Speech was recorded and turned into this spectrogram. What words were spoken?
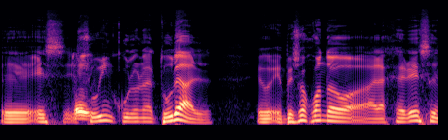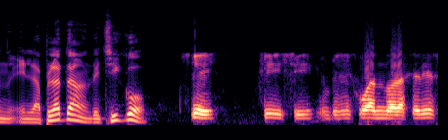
eh, es su vínculo natural. Eh, ¿Empezó jugando al ajedrez en, La Plata de chico? Sí, sí, sí, empecé jugando al ajedrez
